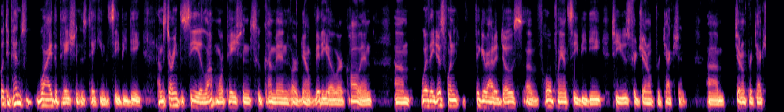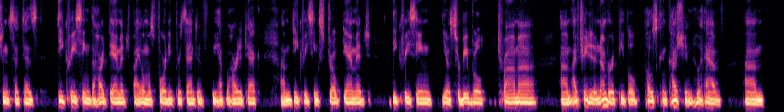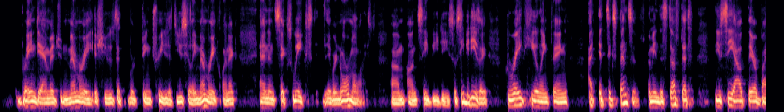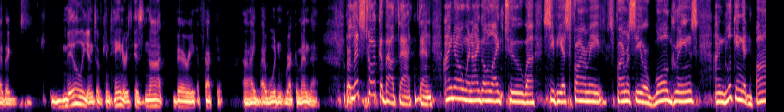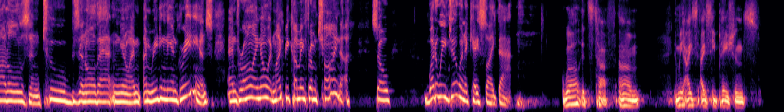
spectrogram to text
Well, it depends why the patient is taking the CBD. I'm starting to see a lot more patients who come in or you know video or call in um, where they just want to figure out a dose of whole plant CBD to use for general protection. Um, general protection such as decreasing the heart damage by almost 40% if we have a heart attack, um, decreasing stroke damage, decreasing you know cerebral trauma. Um, I've treated a number of people post concussion who have um, brain damage and memory issues that were being treated at the UCLA Memory Clinic, and in six weeks they were normalized um, on CBD. So CBD is a great healing thing. It's expensive. I mean, the stuff that you see out there by the millions of containers is not very effective. I, I wouldn't recommend that. But well, let's talk about that then. I know when I go like to uh, CVS Pharmacy, Pharmacy or Walgreens, I'm looking at bottles and tubes and all that, and you know, I'm I'm reading the ingredients, and for all I know, it might be coming from China. So, what do we do in a case like that? Well, it's tough. Um, I mean, I, I see patients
